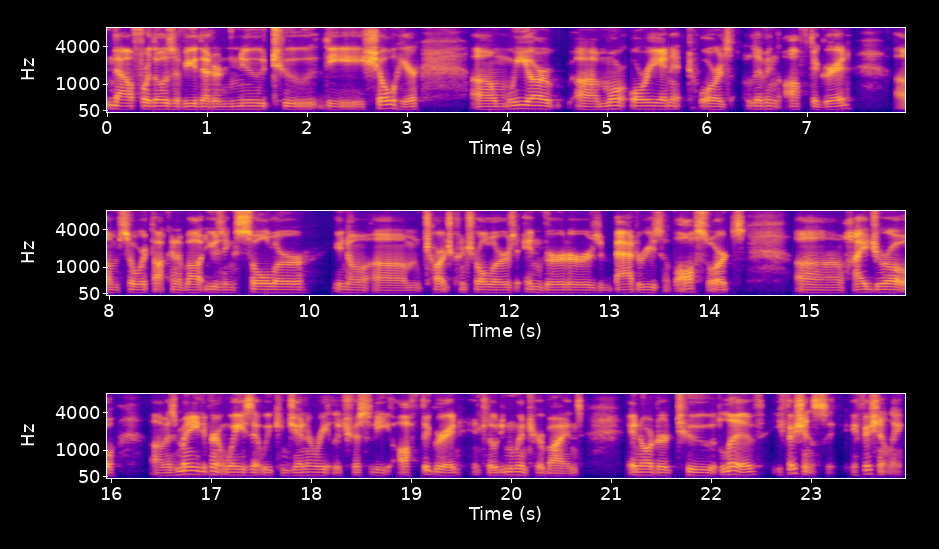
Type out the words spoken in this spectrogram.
Now, for those of you that are new to the show here, um, we are uh, more oriented towards living off the grid. Um, so we're talking about using solar, you know, um, charge controllers, inverters, batteries of all sorts, uh, hydro, um, as many different ways that we can generate electricity off the grid, including wind turbines, in order to live efficiently. Efficiently.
